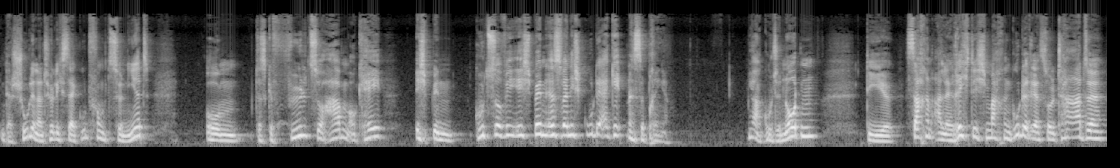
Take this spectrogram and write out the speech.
in der Schule natürlich sehr gut funktioniert, um das Gefühl zu haben, okay, ich bin gut so wie ich bin, ist, wenn ich gute Ergebnisse bringe. Ja, gute Noten, die Sachen alle richtig machen, gute Resultate,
